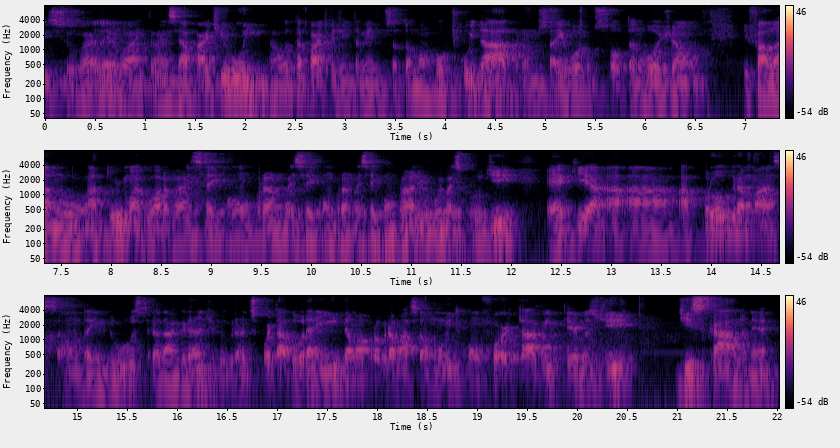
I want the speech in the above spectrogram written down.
isso vai levar. Então, essa é a parte ruim. A outra parte que a gente também precisa tomar um pouco de cuidado para não sair soltando rojão e falando a turma agora vai sair comprando, vai sair comprando, vai sair comprando e o boi vai explodir, é que a, a, a programação da indústria, da grande, do grande exportador ainda é uma programação muito confortável em termos de, de escala, né?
